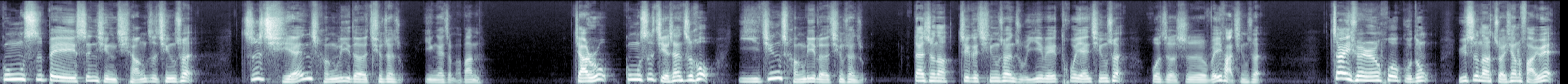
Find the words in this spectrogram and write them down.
公司被申请强制清算之前成立的清算组应该怎么办呢？假如公司解散之后已经成立了清算组，但是呢，这个清算组因为拖延清算或者是违法清算，债权人或股东于是呢转向了法院，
